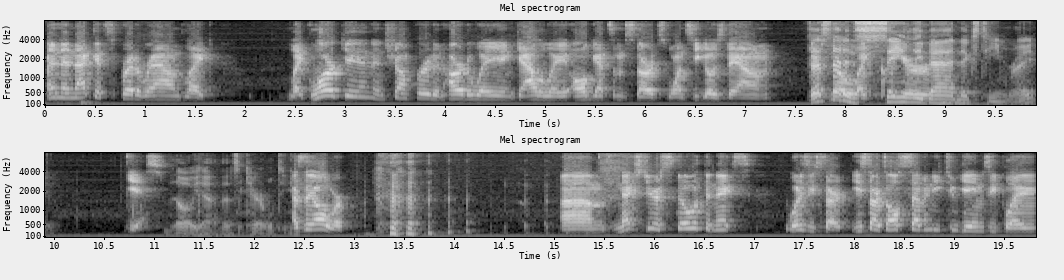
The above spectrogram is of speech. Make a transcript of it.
And then that gets spread around like like Larkin and Shumpert and Hardaway and Galloway all get some starts once he goes down. That's There's that no, like, insanely clear- bad Knicks team, right? Yes, Oh yeah, that's a terrible team. as they all were. Um, next year, still with the Knicks. What does he start? He starts all 72 games he plays.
